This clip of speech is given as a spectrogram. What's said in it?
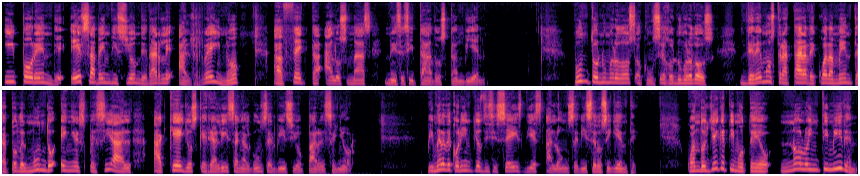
y por ende esa bendición de darle al reino afecta a los más necesitados también. Punto número dos o consejo número dos. Debemos tratar adecuadamente a todo el mundo, en especial a aquellos que realizan algún servicio para el Señor. Primera de Corintios 16, 10 al 11 dice lo siguiente. Cuando llegue Timoteo, no lo intimiden.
